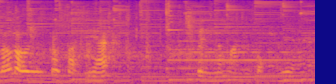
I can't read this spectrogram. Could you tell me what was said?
แล้วเราก็ใส่เนี่ฮะเป็นน้ำมันของนี่นะฮะ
